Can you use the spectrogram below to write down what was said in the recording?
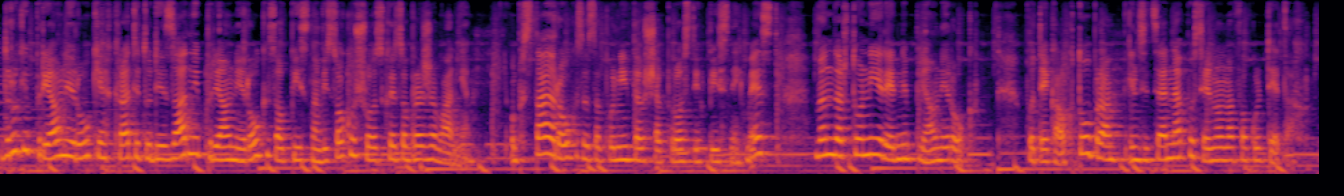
Drugi prijavni rok je hkrati tudi zadnji prijavni rok za upis na visokošolsko izobraževanje. Obstaja rok za zapolnitev še prostih pisnih mest, vendar to ni redni prijavni rok. Poteka oktobra in sicer neposredno na fakultetah.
